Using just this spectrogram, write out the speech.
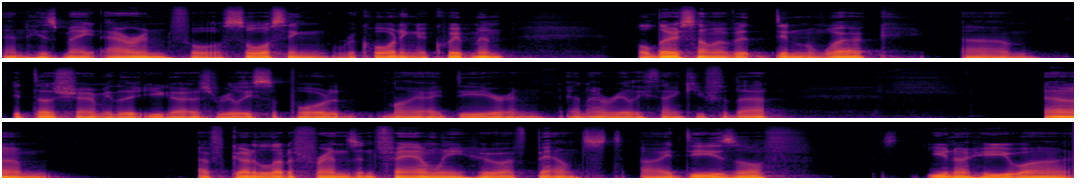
and his mate Aaron for sourcing recording equipment. Although some of it didn't work, um, it does show me that you guys really supported my idea, and, and I really thank you for that. Um, I've got a lot of friends and family who I've bounced ideas off. You know who you are.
